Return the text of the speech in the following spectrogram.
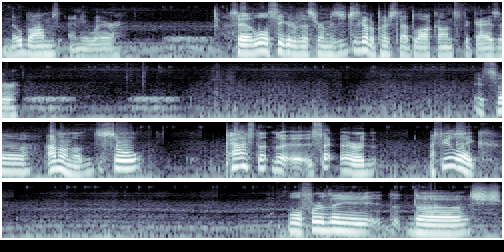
No bombs anywhere. So the little secret of this room is you just gotta push that block onto the geyser. It's, uh, I don't know. So, past the, uh, or, I feel like, well, for the, the, the sh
